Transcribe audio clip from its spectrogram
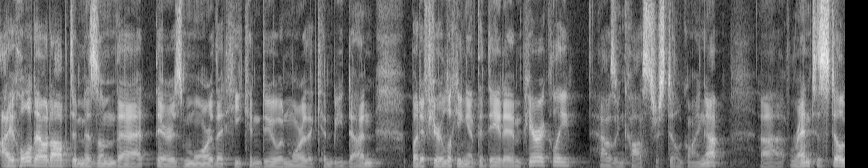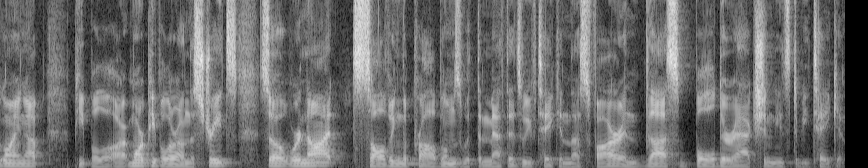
I hold out optimism that there's more that he can do and more that can be done. But if you're looking at the data empirically, housing costs are still going up. Uh, rent is still going up. People are more people are on the streets. So we're not solving the problems with the methods we've taken thus far, and thus bolder action needs to be taken.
